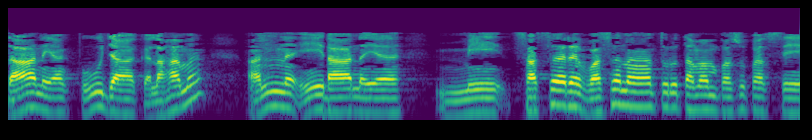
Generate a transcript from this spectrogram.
දානයක් පූජා කළාම අන්න ඒ දානය මේ සසර වසනාතුරු තමන් පසුපස්සේ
